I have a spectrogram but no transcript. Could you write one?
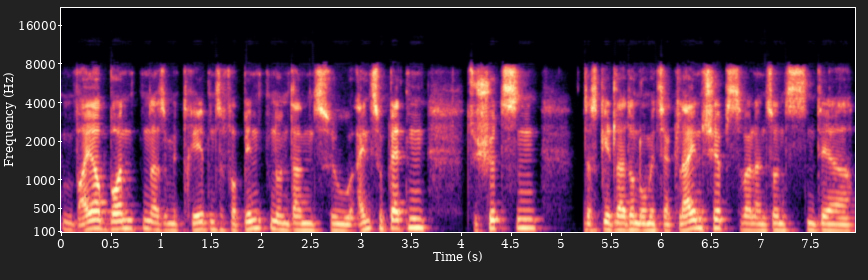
Wirebonden, also mit Drähten zu verbinden und dann zu einzubetten, zu schützen. Das geht leider nur mit sehr kleinen Chips, weil ansonsten der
